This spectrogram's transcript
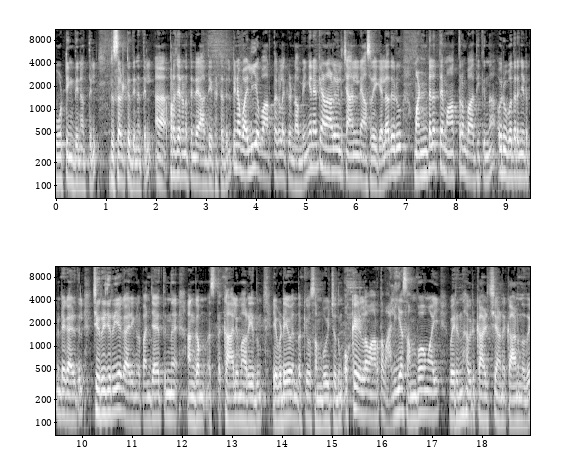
വോട്ടിംഗ് ദിനത്തിൽ റിസൾട്ട് ദിനത്തിൽ പ്രചരണത്തിന്റെ ആദ്യഘട്ടത്തിൽ. പിന്നെ വലിയ വാർത്തകളൊക്കെ ഉണ്ടാകുമ്പോൾ ഇങ്ങനെയൊക്കെയാണ് ആളുകൾ ചാനലിനെ ആശ്രയിക്കുക. അല്ലാതെ ഒരു മണ്ഡലത്തെ മാത്രം ബാധിക്കുന്ന ഒരു ഉപതെരഞ്ഞെടുപ്പിന്റെ കാര്യത്തിൽ ചെറിയ ചെറിയ കാര്യങ്ങൾ പഞ്ചായത്തിന് അംഗം കാലുമാറിയതും എവിടെയോ എന്തൊക്കെയോ സംഭവിച്ചതും ഒക്കെയുള്ള വാർത്ത വലിയ സംഭവമായി വരുന്ന ഒരു കാഴ്ചയാണ് കാണുന്നത്.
